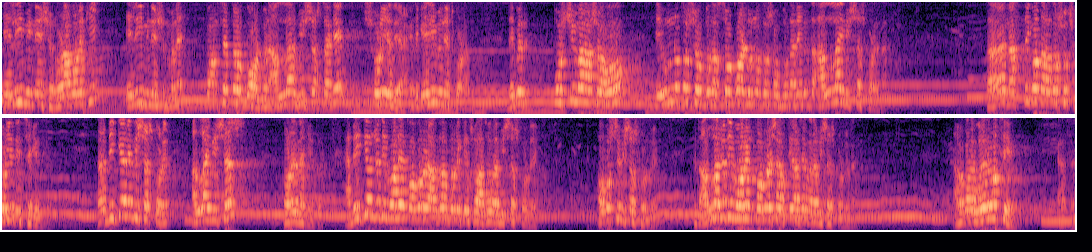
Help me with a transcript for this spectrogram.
এলিমিনেশন ওরা বলে কি? এলিমিনেশন মানে কনসেপ্ট অফ গড মানে আল্লাহর বিশ্বাসটাকে সরিয়ে দেয়া এটাকে এলিমিনেট করা। দেখবেন পশ্চিমারা সহ এই উন্নত সভ্যতা সকল উন্নত সভ্যতা কিন্তু আল্লাহ বিশ্বাস করে না। তারা নাস্তিকতার আদর্শ ছড়িয়ে দিচ্ছে কিন্তু। তারা বিজ্ঞানে বিশ্বাস করে আল্লাহ বিশ্বাস করে না কিন্তু। আর বিজ্ঞান যদি বলে কবরের আজাব বলে কিছু আছে ওরা বিশ্বাস করবে। অবশ্যই বিশ্বাস করবে। কিন্তু আল্লাহ যদি বলেন কবরের শাস্তি আছে তারা বিশ্বাস করবে না। আমার কথা বুঝতে পারছি আচ্ছা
